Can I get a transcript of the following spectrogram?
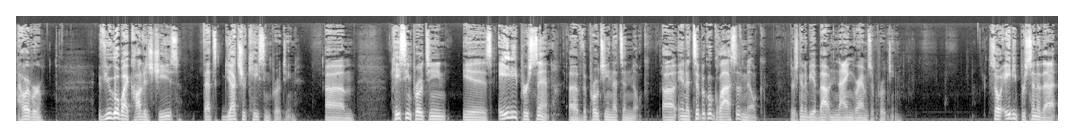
However, if you go by cottage cheese, that's that's your casein protein. Um, casein protein is eighty percent of the protein that's in milk. Uh, in a typical glass of milk, there's going to be about nine grams of protein. So 80% of that,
